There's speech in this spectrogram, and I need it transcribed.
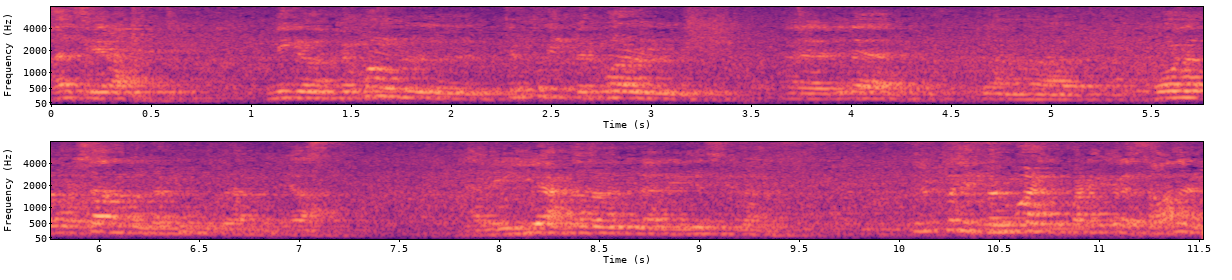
அதை செய்கிறாங்க நீங்கள் பெருமாள் திருப்பதி பெருமாள் இதில் போன பிரசாதம் நன்றி கொடுக்குறாங்க இல்லையா? நிறைய அன்னதானங்கள் நிறைய செய்கிறாங்க. திருப்பதி பெருமாளுக்கு படைக்கிற சாதனை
